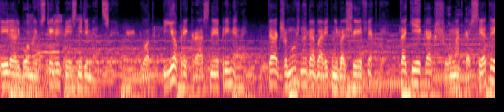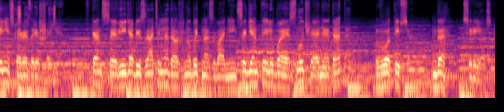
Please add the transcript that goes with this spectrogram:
или альбомы в стиле песни Деменции. Вот, ее прекрасные примеры. Также можно добавить небольшие эффекты, такие как шум от кассеты и низкое разрешение. В конце видео обязательно должно быть название инцидента и любая случайная дата. Вот и все. Да, серьезно.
